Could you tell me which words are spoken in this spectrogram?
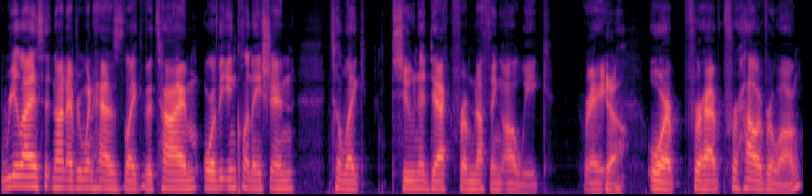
realize that not everyone has like the time or the inclination to like tune a deck from nothing all week, right? Yeah. Or for for however long,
